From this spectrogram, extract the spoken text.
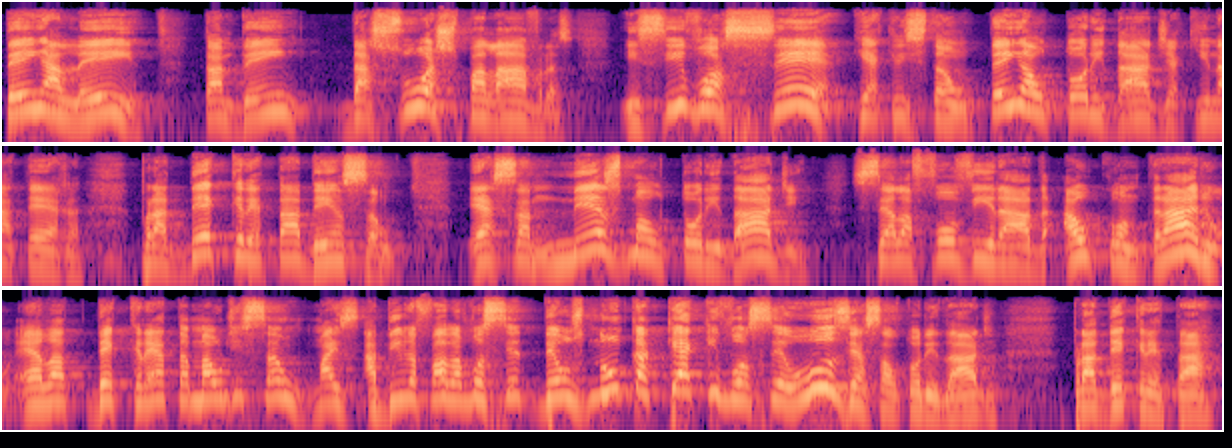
Tem a lei também das suas palavras. E se você, que é cristão, tem autoridade aqui na terra para decretar a bênção, essa mesma autoridade, se ela for virada ao contrário, ela decreta maldição. Mas a Bíblia fala: você, Deus nunca quer que você use essa autoridade para decretar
